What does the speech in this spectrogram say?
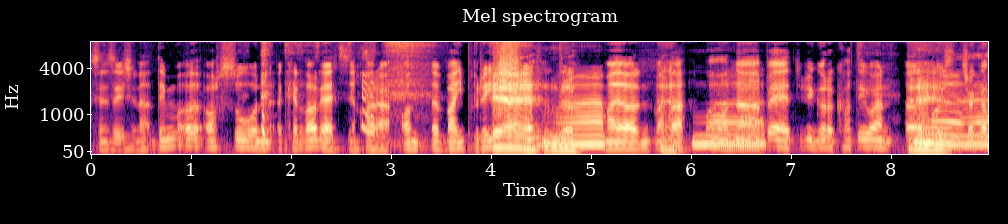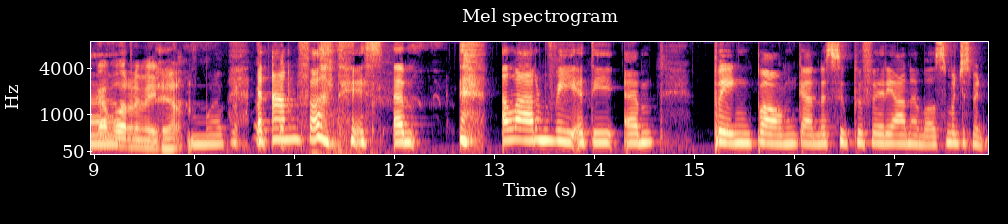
sensation na. Dim o'r sŵn y cerddoriaeth sy'n chwarae, ond y vibration. Yeah, mae o'n fatha, o na, be, dwi'n gorau codi wan. Yy, pwy sy'n trio cael gafel arno mi? Yn anffodus, um, alarm fi ydy um, bing bong gan y super furry animal. So mae'n just mynd,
